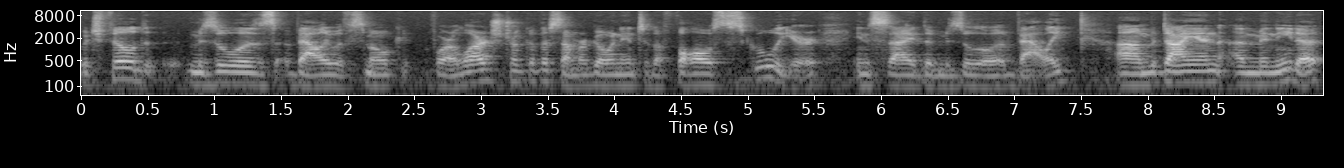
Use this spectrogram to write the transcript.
which filled Missoula's valley with smoke for a large chunk of the summer going into the fall school year inside the Missoula Valley. Um, Diane Manita,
